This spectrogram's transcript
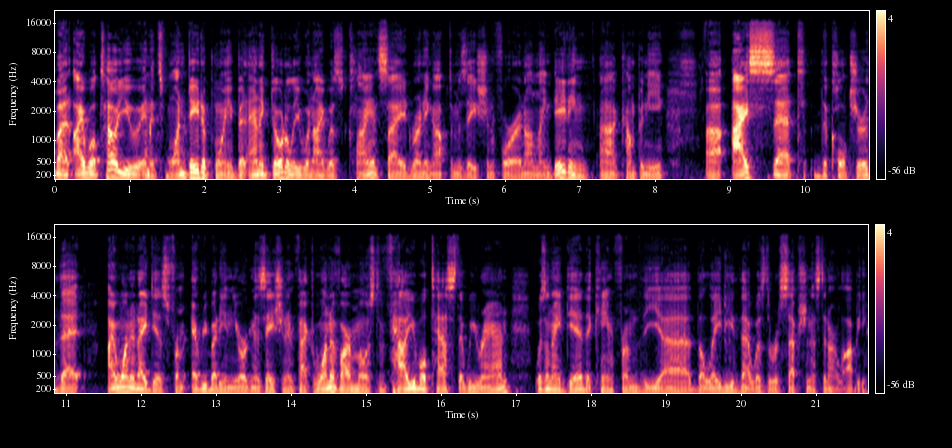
but I will tell you, and it's one data point, but anecdotally, when I was client side running optimization for an online dating uh, company, uh, I set the culture that I wanted ideas from everybody in the organization. In fact, one of our most valuable tests that we ran was an idea that came from the uh, the lady that was the receptionist in our lobby.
